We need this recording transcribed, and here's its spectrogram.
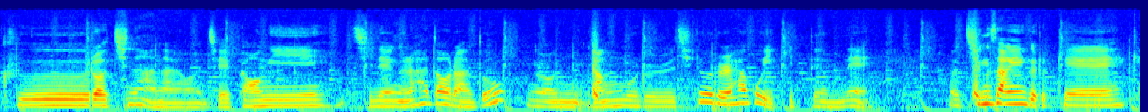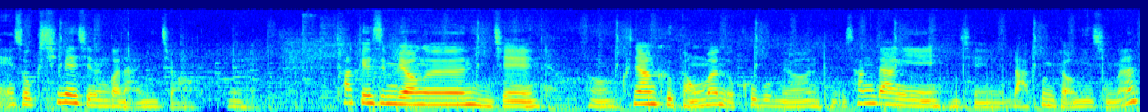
그렇지는 않아요. 이제 병이 진행을 하더라도 이런 약물을 치료를 하고 있기 때문에 증상이 그렇게 계속 심해지는 건 아니죠. 예. 파킨슨병은 이제 어, 그냥 그 병만 놓고 보면 상당히 이제 나쁜 병이지만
